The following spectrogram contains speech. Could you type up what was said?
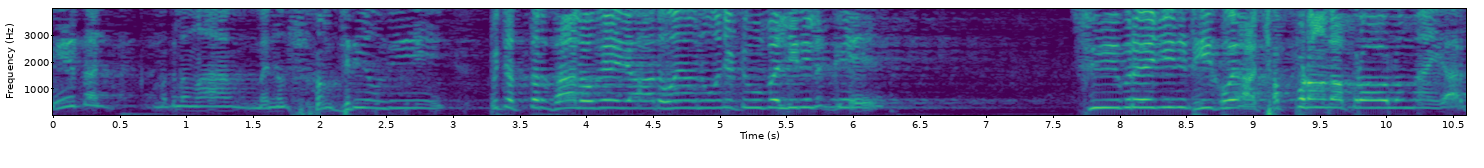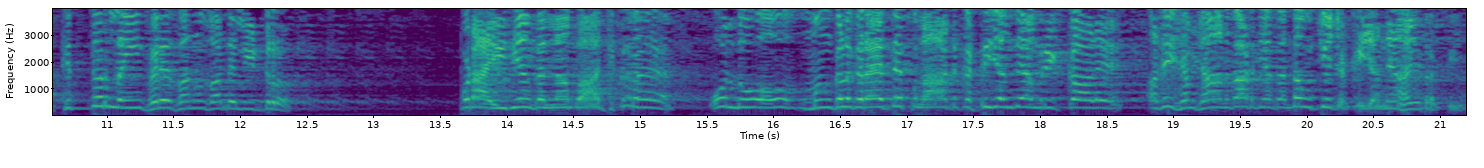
ਇਹ ਤਾਂ ਮਤਲਬ ਆ ਮੈਨੂੰ ਸਮਝ ਨਹੀਂ ਆਉਂਦੀ। 75 ਸਾਲ ਹੋ ਗਏ, ਯਾਦ ਹੋਇਆ ਨੂੰ ਅਜੇ ਟਿਊਬਵੈਲ ਹੀ ਨਹੀਂ ਲੱਗੇ। ਸੀਵਰੇਜ ਹੀ ਨਹੀਂ ਠੀਕ ਹੋਇਆ, ਛੱਪੜਾਂ ਦਾ ਪ੍ਰੋਬਲਮ ਹੈ। ਯਾਰ ਕਿੱਧਰ ਲਈ ਫਿਰੇ ਸਾਨੂੰ ਸਾਡੇ ਲੀਡਰ? ਪੜ੍ਹਾਈ ਦੀਆਂ ਗੱਲਾਂ ਬਾਅਦ ਚ ਕਰੇ। ਉਹ ਲੋ ਮੰਗਲ ਗ੍ਰਹਿ ਤੇ ਪਲਾਟ ਕੱਟੀ ਜਾਂਦੇ ਅਮਰੀਕਾ ਵਾਲੇ। ਅਸੀਂ ਸ਼ਮਸ਼ਾਨ ਘਾਟ ਦੀਆਂ ਕੰਧਾਂ ਉੱਚੇ ਚੱਕੀ ਜਾਂਦੇ ਹਾਂ ਹਜੇ ਤੱਕ ਹੀ।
